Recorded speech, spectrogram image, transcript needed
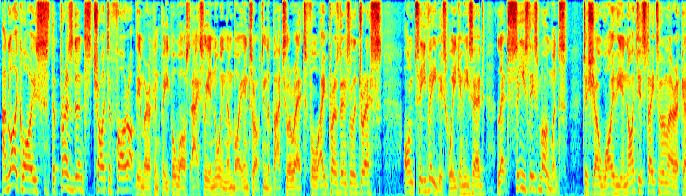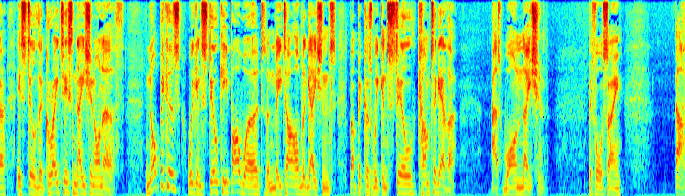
And likewise, the president tried to fire up the American people whilst actually annoying them by interrupting the Bachelorette for a presidential address on TV this week, and he said, Let's seize this moment to show why the United States of America is still the greatest nation on earth. Not because we can still keep our word and meet our obligations, but because we can still come together as one nation. Before saying, Ah,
